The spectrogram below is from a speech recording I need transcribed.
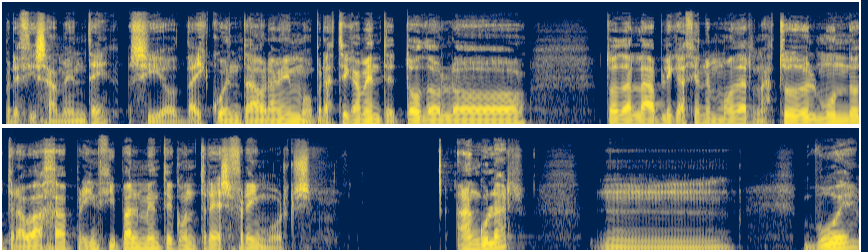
precisamente, si os dais cuenta ahora mismo, prácticamente todos los todas las aplicaciones modernas, todo el mundo trabaja principalmente con tres frameworks. Angular, mmm, Vue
